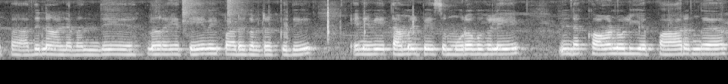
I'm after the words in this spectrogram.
இப்போ அதனால வந்து நிறைய தேவைப்பாடுகள் இருக்குது. எனவே தமிழ் பேசும் உறவுகளே இந்த காணொளியை பாருங்கள்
